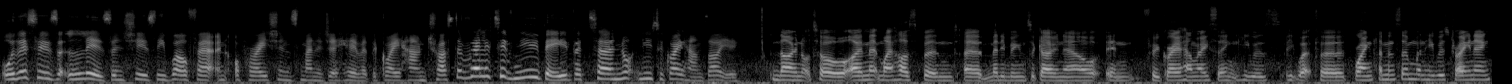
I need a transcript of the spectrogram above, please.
Well, this is Liz, and she is the Welfare and Operations Manager here at the Greyhound Trust. A relative newbie, but uh, not new to greyhounds, are you? No, not at all. I met my husband uh, many moons ago now in through greyhound racing. He was he worked for Brian Clemenson when he was training,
